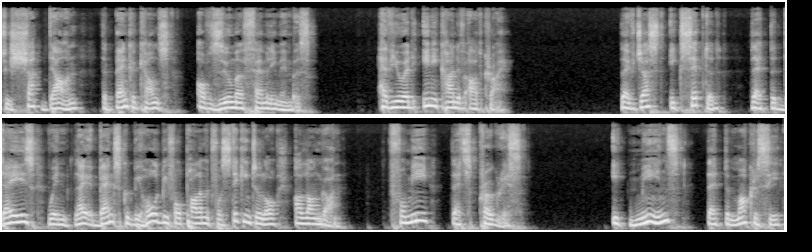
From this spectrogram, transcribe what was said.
to shut down the bank accounts of Zuma family members. Have you had any kind of outcry? They've just accepted that the days when they, banks could be hauled before Parliament for sticking to law are long gone. For me, that's progress. It means that democracy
